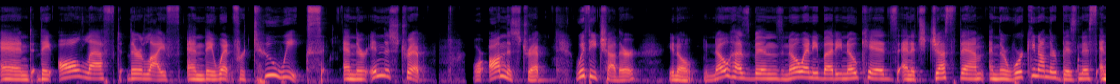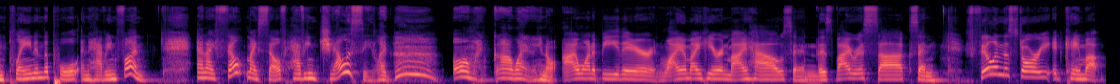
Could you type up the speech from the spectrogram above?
and they all left their life and they went for 2 weeks and they're in this trip or on this trip with each other you know, no husbands, no anybody, no kids, and it's just them, and they're working on their business and playing in the pool and having fun. And I felt myself having jealousy, like, oh my God, why, you know, I want to be there, and why am I here in my house, and this virus sucks, and fill in the story, it came up.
